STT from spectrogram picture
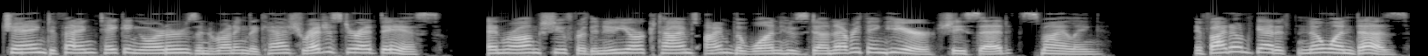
Chang Tefeng taking orders and running the cash register at Deus. An Rong Xu for the New York Times, I'm the one who's done everything here, she said, smiling. If I don't get it, no one does.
